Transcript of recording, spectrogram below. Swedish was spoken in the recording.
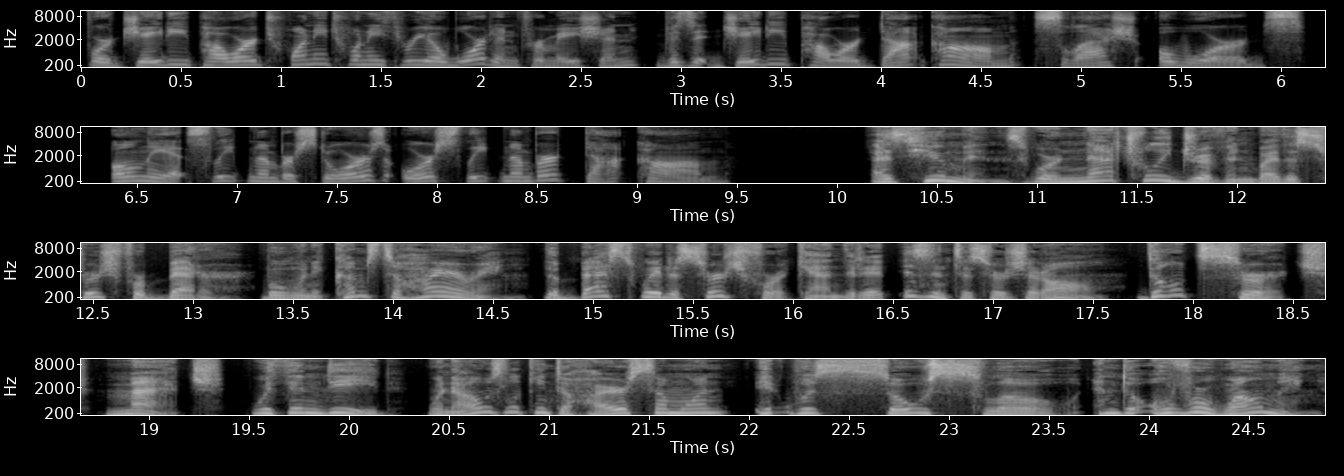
For JD Power 2023 award information, visit jdpower.com/awards. Only at Sleep Number stores or sleepnumber.com. As humans, we're naturally driven by the search for better. But when it comes to hiring, the best way to search for a candidate isn't to search at all. Don't search, match with Indeed. When I was looking to hire someone, it was so slow and overwhelming.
